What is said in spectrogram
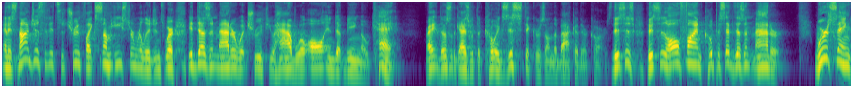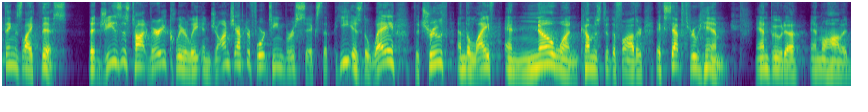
And it's not just that it's the truth like some Eastern religions where it doesn't matter what truth you have, we'll all end up being okay. Right? Those are the guys with the coexist stickers on the back of their cars. This is, this is all fine. Copa said it doesn't matter. We're saying things like this that Jesus taught very clearly in John chapter 14, verse 6, that he is the way, the truth, and the life, and no one comes to the Father except through him and Buddha and Muhammad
